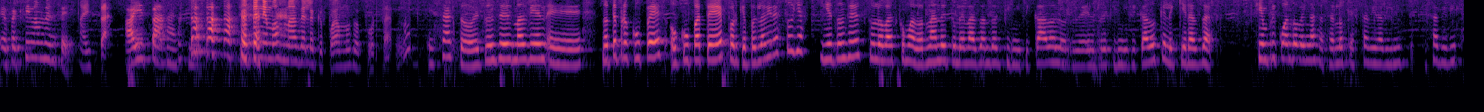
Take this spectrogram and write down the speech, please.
efectivamente. Ahí está. Ahí está. Así es. No tenemos más de lo que podamos soportar, ¿no? Exacto, entonces más bien eh, no te preocupes, ocúpate porque pues la vida es tuya y entonces tú lo vas como adornando y tú le vas dando el significado, lo re- el resignificado que le quieras dar, siempre y cuando vengas a hacer lo que esta vida viniste, que es a vivirla.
